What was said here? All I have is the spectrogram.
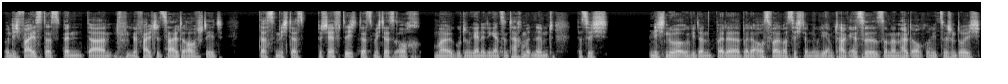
Und ich weiß, dass wenn da eine falsche Zahl draufsteht, dass mich das beschäftigt, dass mich das auch mal gut und gerne den ganzen Tag mitnimmt, dass ich nicht nur irgendwie dann bei der, bei der Auswahl, was ich dann irgendwie am Tag esse, sondern halt auch irgendwie zwischendurch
